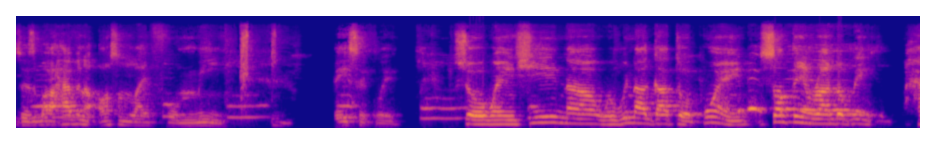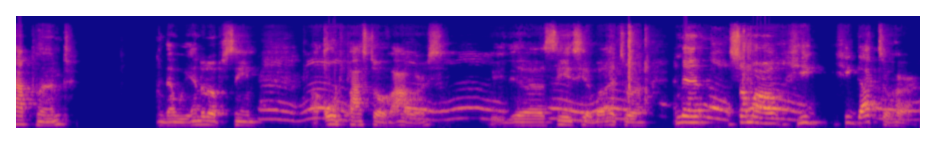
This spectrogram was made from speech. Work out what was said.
so it's about having an awesome life for me, basically. So when she now, when we now got to a point, something randomly happened, and then we ended up seeing an old pastor of ours, the uh, CAC Abalatura, and then somehow he he got to her.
